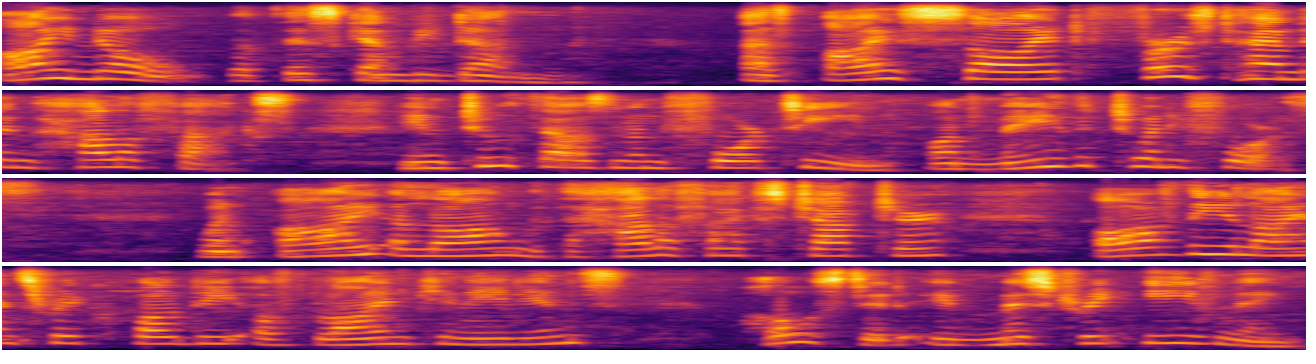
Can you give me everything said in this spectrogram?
I know that this can be done as I saw it firsthand in Halifax in 2014 on May the 24th, when I, along with the Halifax chapter of the Alliance for Equality of Blind Canadians, hosted a mystery evening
